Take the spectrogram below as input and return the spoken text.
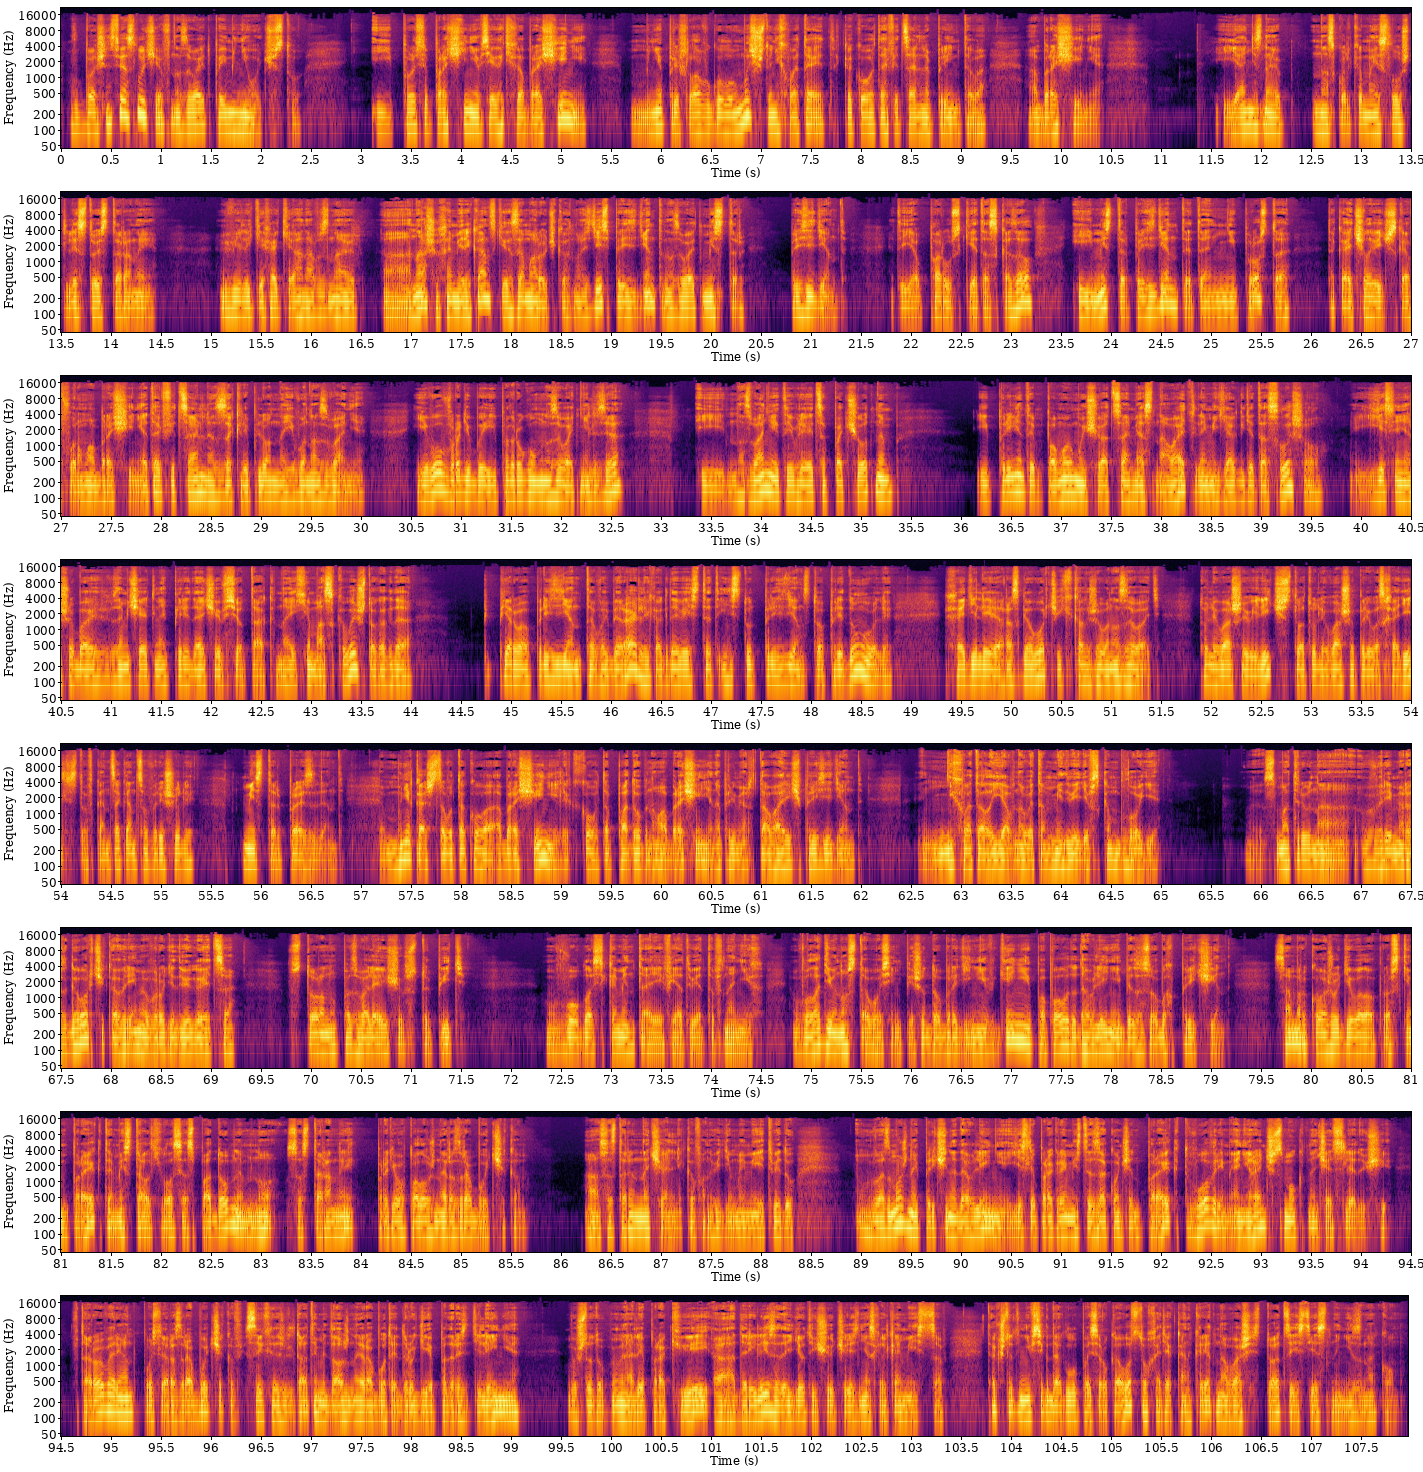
В большинстве случаев называют по имени-отчеству. И после прочтения всех этих обращений мне пришла в голову мысль, что не хватает какого-то официально принятого обращения. Я не знаю, насколько мои слушатели с той стороны Великих океанов знают о наших американских заморочках, но здесь президента называют мистер президент. Это я по-русски это сказал. И мистер президент это не просто такая человеческая форма обращения, это официально закрепленное его название. Его вроде бы и по-другому называть нельзя, и название это является почетным и принятым, по-моему, еще отцами-основателями. Я где-то слышал, если не ошибаюсь, в замечательной передаче «Все так» на эхе Москвы, что когда первого президента выбирали, когда весь этот институт президентства придумывали, ходили разговорчики, как же его называть. То ли Ваше Величество, то ли Ваше Превосходительство. В конце концов решили мистер президент. Мне кажется, вот такого обращения или какого-то подобного обращения, например, товарищ президент, не хватало явно в этом медведевском блоге. Смотрю на время разговорчика, время вроде двигается в сторону, позволяющую вступить в область комментариев и ответов на них. Влад98 пишет «Добрый день, Евгений. По поводу давления без особых причин. Сам руковожу девелоперским проектом и сталкивался с подобным, но со стороны противоположной разработчикам. А со стороны начальников он, видимо, имеет в виду. Возможной причиной давления, если программисты закончат проект вовремя, они раньше смогут начать следующий. Второй вариант, после разработчиков с их результатами должны работать другие подразделения – вы что-то упоминали про QA, а до релиза дойдет еще через несколько месяцев. Так что это не всегда глупость руководства, хотя конкретно вашей ситуации, естественно, не знаком.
